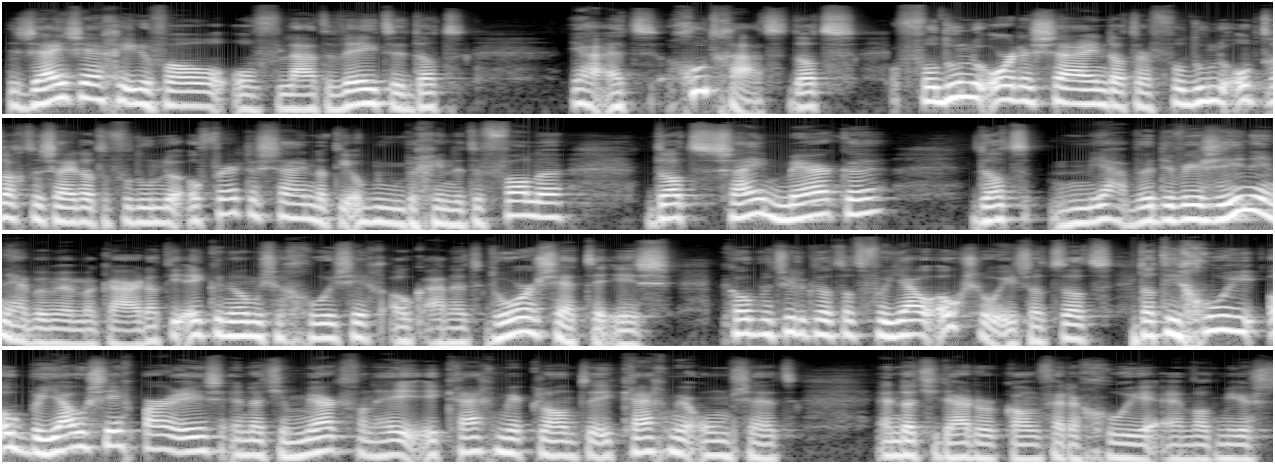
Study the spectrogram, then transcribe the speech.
zij zeggen in ieder geval of laten weten dat ja, het goed gaat. Dat voldoende orders zijn, dat er voldoende opdrachten zijn, dat er voldoende offertes zijn, dat die ook nu beginnen te vallen. Dat zij merken dat ja, we er weer zin in hebben met elkaar. Dat die economische groei zich ook aan het doorzetten is. Ik hoop natuurlijk dat dat voor jou ook zo is. Dat, dat, dat die groei ook bij jou zichtbaar is en dat je merkt van hé, hey, ik krijg meer klanten, ik krijg meer omzet. En dat je daardoor kan verder groeien en wat meer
